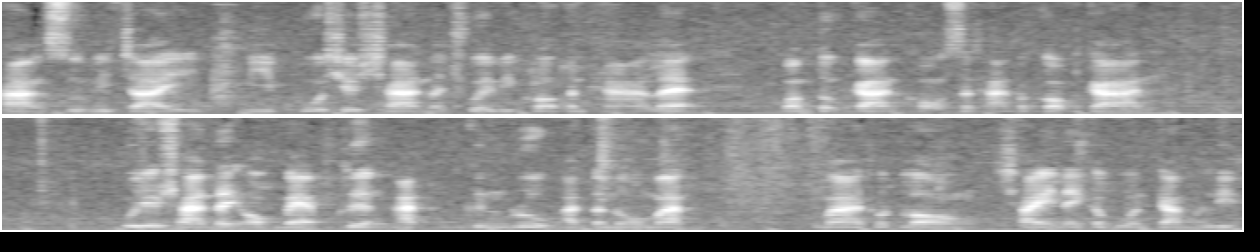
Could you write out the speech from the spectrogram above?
ทางศูนย์วิจัย มีผู้เชี่ยวชาญมาช่วยวิเคราะห์ปัญหา และความต้องการของสถานประกอบการ ผู้เชี่ยวชาญได้ออกแบบเครื่องอัดขึ้นรูปอัตโนมัติ มาทดลองใช้ในกระบวนการผลิต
